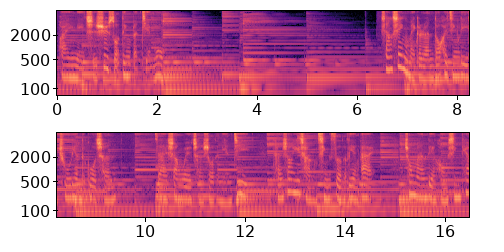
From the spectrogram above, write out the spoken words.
欢迎你持续锁定本节目。相信每个人都会经历初恋的过程，在尚未成熟的年纪，谈上一场青涩的恋爱，充满脸红心跳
